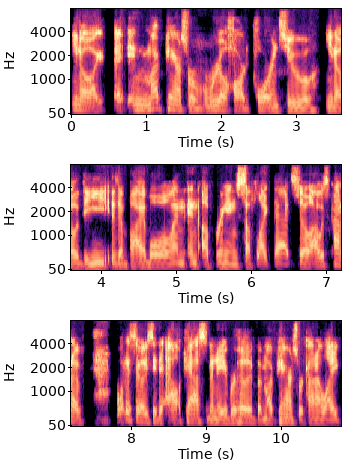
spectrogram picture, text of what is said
you know, I, and my parents were real hardcore into, you know, the the Bible and, and upbringing stuff like that. So I was kind of, I wouldn't necessarily say the outcast of the neighborhood, but my parents were kind of like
